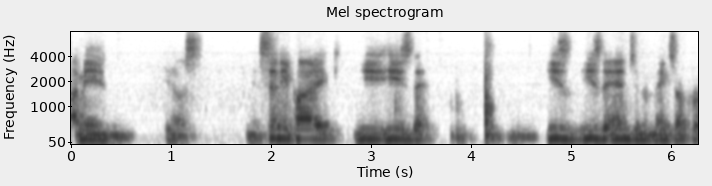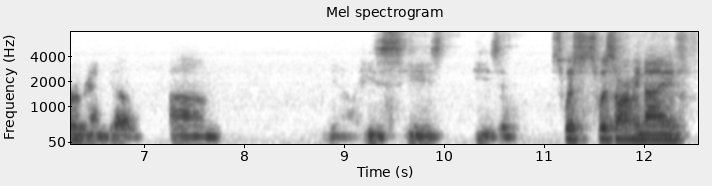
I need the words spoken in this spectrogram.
I mean, you know, I mean, Sydney Pike, he, he's the he's he's the engine that makes our program go. Um, you know, he's he's he's a Swiss Swiss Army knife.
